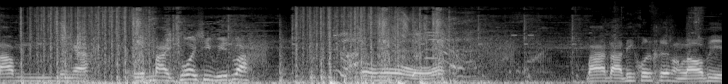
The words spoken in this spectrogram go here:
ลำเป็นไงปืนใหม่ช่วยชีวิตว่ะ โอ้โห มาด่านที่คุ้นเคยของเราพี่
